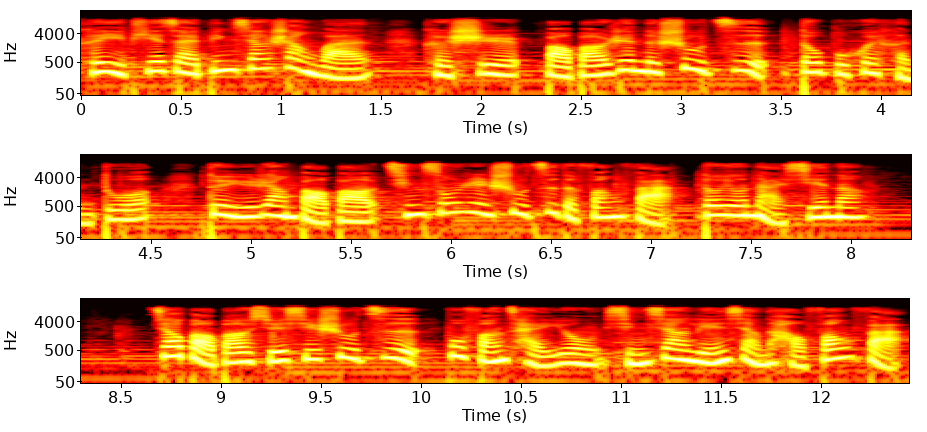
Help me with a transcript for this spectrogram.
可以贴在冰箱上玩。可是宝宝认的数字都不会很多。对于让宝宝轻松认数字的方法都有哪些呢？教宝宝学习数字，不妨采用形象联想的好方法，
